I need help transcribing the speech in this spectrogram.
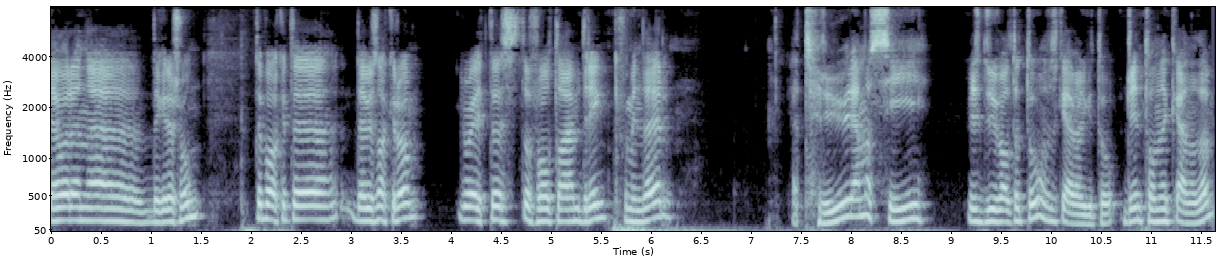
det var en eh, digresjon. Tilbake til det vi snakker om. Greatest of all time drink for min del. Jeg tror jeg må si Hvis du valgte to, så skal jeg velge to. Gin tonic er en av dem,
